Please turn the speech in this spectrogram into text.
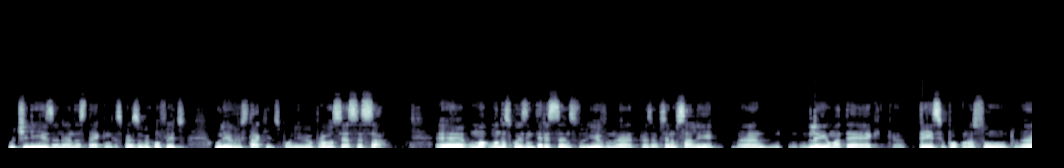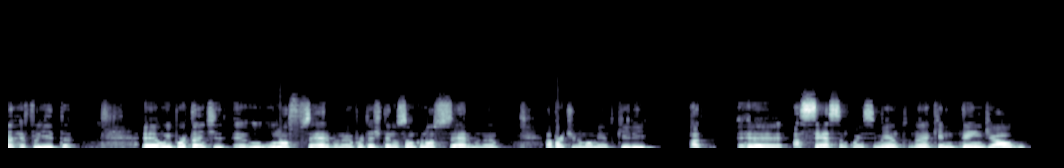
utiliza, né, das técnicas para resolver conflitos, o livro está aqui disponível para você acessar. É, uma, uma, das coisas interessantes do livro, né, por exemplo, você não precisa ler, né, leia uma técnica, pense um pouco no assunto, né, reflita. É, o importante, é, o, o, nosso cérebro, né, é importante ter noção que o nosso cérebro, né, a partir do momento que ele a, é, acessa um conhecimento, né, que ele entende algo,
